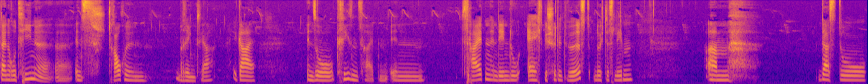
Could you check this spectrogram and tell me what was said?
deine Routine äh, ins Straucheln bringt, ja, egal. In so Krisenzeiten, in Zeiten, in denen du echt geschüttelt wirst durch das Leben, ähm, dass du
